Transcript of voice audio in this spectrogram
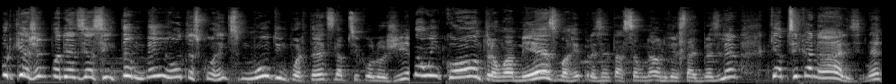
porque a gente poderia dizer assim, também outras correntes muito importantes da psicologia não encontram a mesma representação na Universidade Brasileira que a psicanálise. Né?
